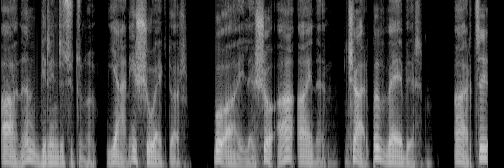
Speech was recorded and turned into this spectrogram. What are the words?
a'nın birinci sütunu. Yani şu vektör. Bu a ile şu a aynı. Çarpı v1 artı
